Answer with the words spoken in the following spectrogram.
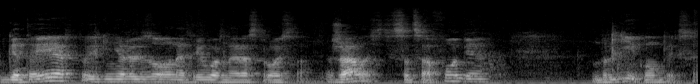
ГТР, то есть генерализованное тревожное расстройство, жалость, социофобия, другие комплексы,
